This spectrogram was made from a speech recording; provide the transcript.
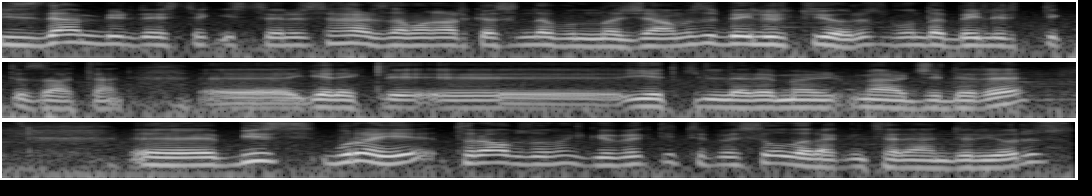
bizden bir destek istenirse her zaman arkasında bulunacağımızı belirtiyoruz. Bunu da belirttik de zaten e, gerekli e, yetkililere, mer- mercilere. Ee, biz burayı Trabzon'un Göbekli Tepesi olarak nitelendiriyoruz.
